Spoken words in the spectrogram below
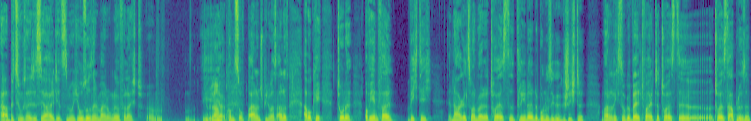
Ah, beziehungsweise ist ja halt jetzt nur Joso seine Meinung, ne? Vielleicht ähm, ja, klar. kommt es auf bei anderen Spielen was anderes. Aber okay, Tone, auf jeden Fall wichtig. Nagelsmann war der teuerste Trainer in der Bundesliga-Geschichte. War er nicht sogar weltweit der teuerste, äh, teuerste Ablöse?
